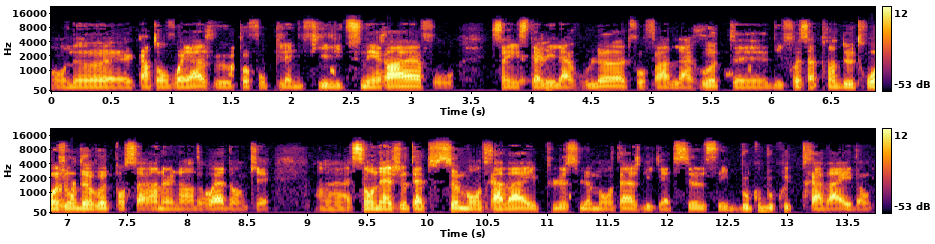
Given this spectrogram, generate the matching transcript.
On a, euh, quand on voyage, il faut planifier l'itinéraire, il faut s'installer la roulotte, il faut faire de la route. Euh, des fois, ça prend deux, trois jours de route pour se rendre à un endroit. Donc, euh, si on ajoute à tout ça mon travail plus le montage des capsules, c'est beaucoup, beaucoup de travail. Donc,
